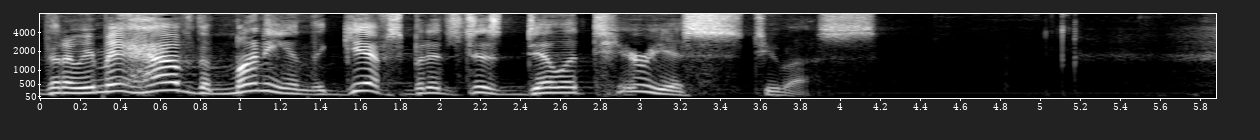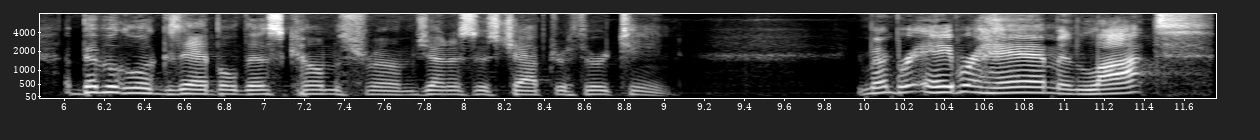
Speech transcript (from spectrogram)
That we may have the money and the gifts, but it's just deleterious to us. A biblical example of this comes from Genesis chapter 13. Remember Abraham and Lot?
